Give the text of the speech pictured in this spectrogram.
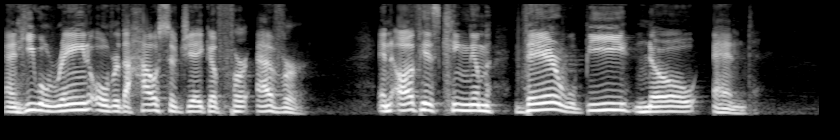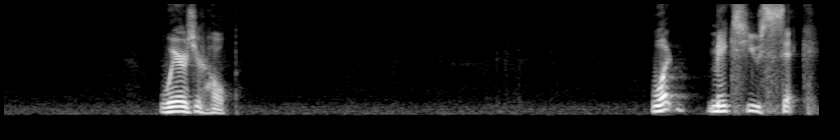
and he will reign over the house of Jacob forever. And of his kingdom there will be no end. Where's your hope? What makes you sick?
